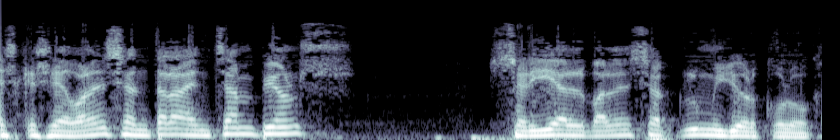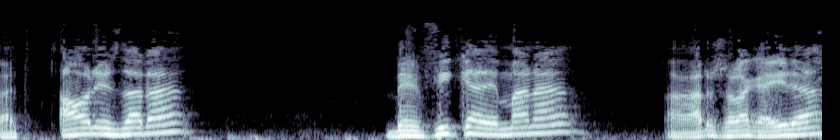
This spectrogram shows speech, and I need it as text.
és que si el València entrara en Champions seria el València club millor col·locat. A hores d'ara, Benfica demana, agarros a la caïra,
